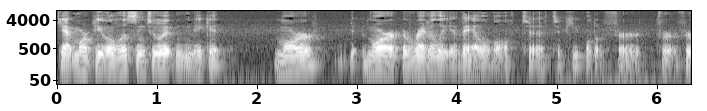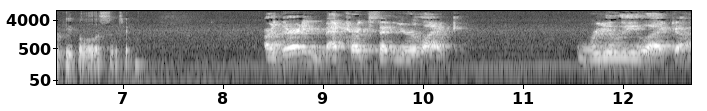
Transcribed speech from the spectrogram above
get more people to listen to it and make it more more readily available to, to people to, for, for for people to listen to. Are there any metrics that you're like really like um,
